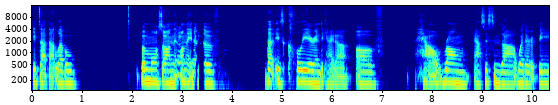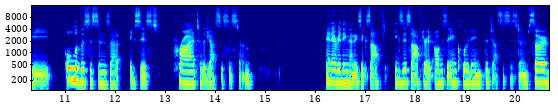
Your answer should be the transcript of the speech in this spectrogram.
it's at that level, but more so on the Mhm. on the end of that is clear indicator of how wrong our systems are, whether it be all of the systems that exist prior to the justice system and everything that exists after, exists after it, obviously including the justice system. So,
